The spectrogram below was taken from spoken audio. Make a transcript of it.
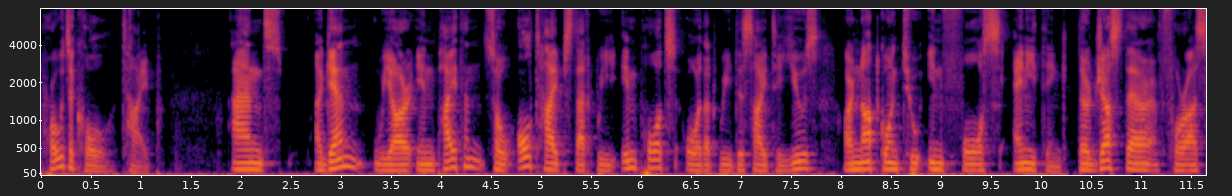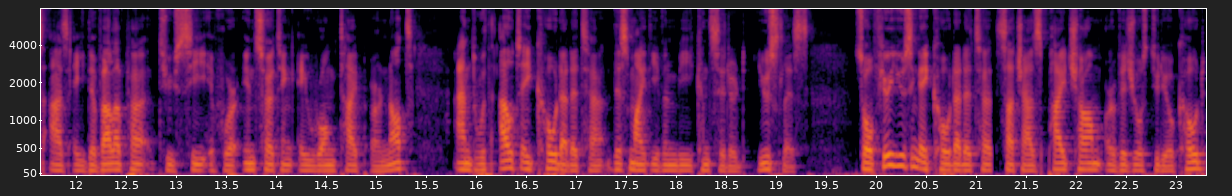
protocol type. And Again, we are in Python, so all types that we import or that we decide to use are not going to enforce anything. They're just there for us as a developer to see if we're inserting a wrong type or not. And without a code editor, this might even be considered useless. So if you're using a code editor such as PyCharm or Visual Studio Code,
